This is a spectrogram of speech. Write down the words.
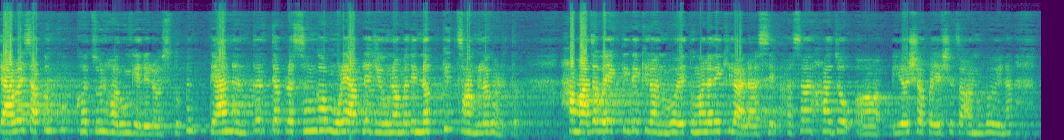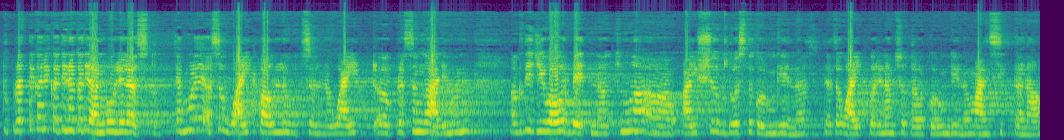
त्यावेळेस आपण खूप खचून हरून गेलेलो असतो. पण त्यानंतर त्या प्रसंगामुळे आपल्या जीवनामध्ये नक्कीच चांगलं घडतं. हा माझा वैयक्तिक देखील अनुभव आहे तुम्हाला देखील आला असेल. असा हा जो यश अपयशाचा अनुभव आहे ना तो प्रत्येकाने कधी ना कधी अनुभवलेला असतो. त्यामुळे असं वाईट पाऊल उचलणं वाईट प्रसंग आले म्हणून अगदी जीवावर बेतणं किंवा आयुष्य उद्ध्वस्त करून घेणं त्याचा वाईट परिणाम स्वतःवर करून घेणं मानसिक तणाव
